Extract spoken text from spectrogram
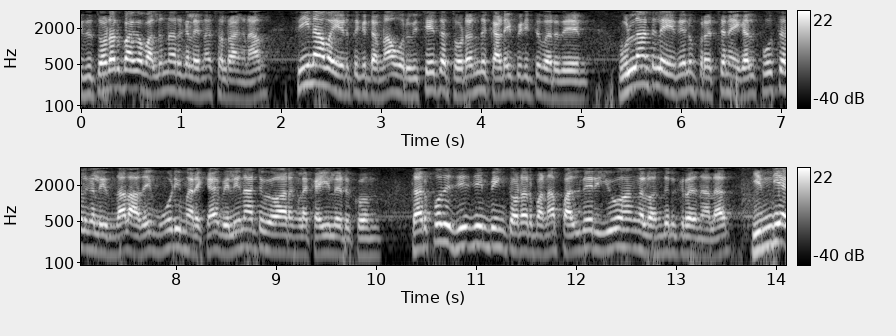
இது தொடர்பாக வல்லுநர்கள் என்ன சொல்றாங்கன்னா சீனாவை எடுத்துக்கிட்டோம்னா ஒரு விஷயத்தை தொடர்ந்து கடைபிடித்து வருது. உள்நாட்டில் ஏதேனும் பிரச்சனைகள் பூசல்கள் இருந்தால் அதை மூடி மறைக்க வெளிநாட்டு விவகாரங்களை கையில் எடுக்கும். தற்போது ஜி ஜின்பிங் தொடர்பான பல்வேறு யூகங்கள் வந்திருக்கிறதுனால இந்தியா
